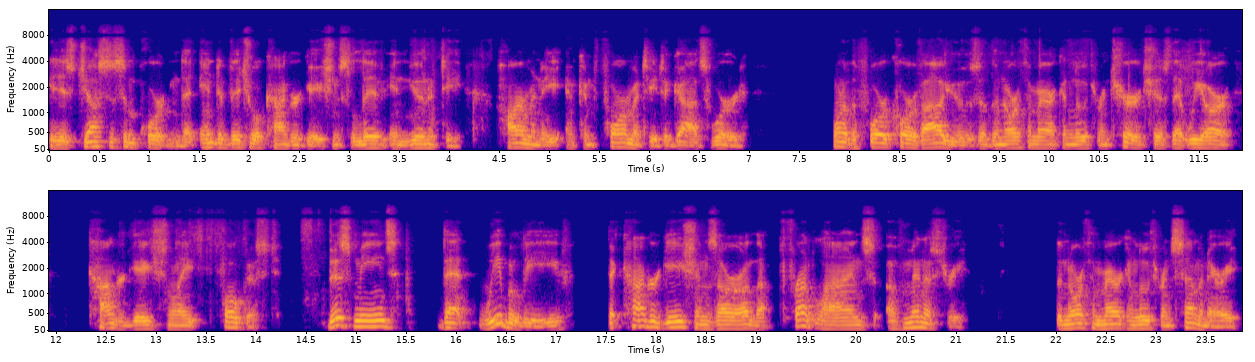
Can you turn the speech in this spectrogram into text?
it is just as important that individual congregations live in unity, harmony, and conformity to God's word. One of the four core values of the North American Lutheran Church is that we are congregationally focused. This means that we believe that congregations are on the front lines of ministry. The North American Lutheran Seminary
